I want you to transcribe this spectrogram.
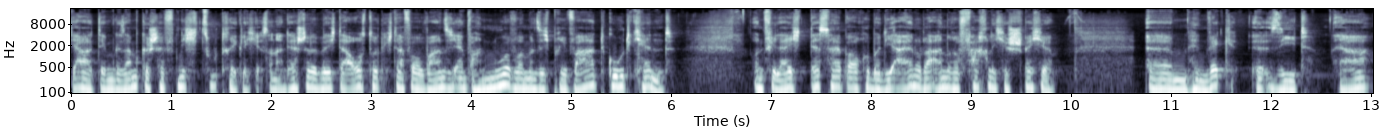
ja dem Gesamtgeschäft nicht zuträglich ist. Und an der Stelle will ich da ausdrücklich davor warnen, sich einfach nur, weil man sich privat gut kennt und vielleicht deshalb auch über die ein oder andere fachliche Schwäche ähm, hinweg äh, sieht, ja,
